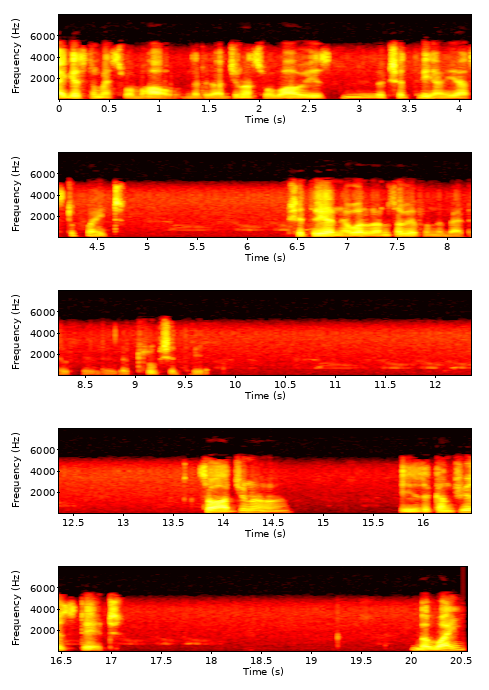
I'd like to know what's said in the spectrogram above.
against my swabhav. That is, Arjuna's swabhav is, is a kshatriya, he has to fight. Kshatriya never runs away from the battlefield, is a true Kshatriya. So Arjuna is a confused state. But why?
